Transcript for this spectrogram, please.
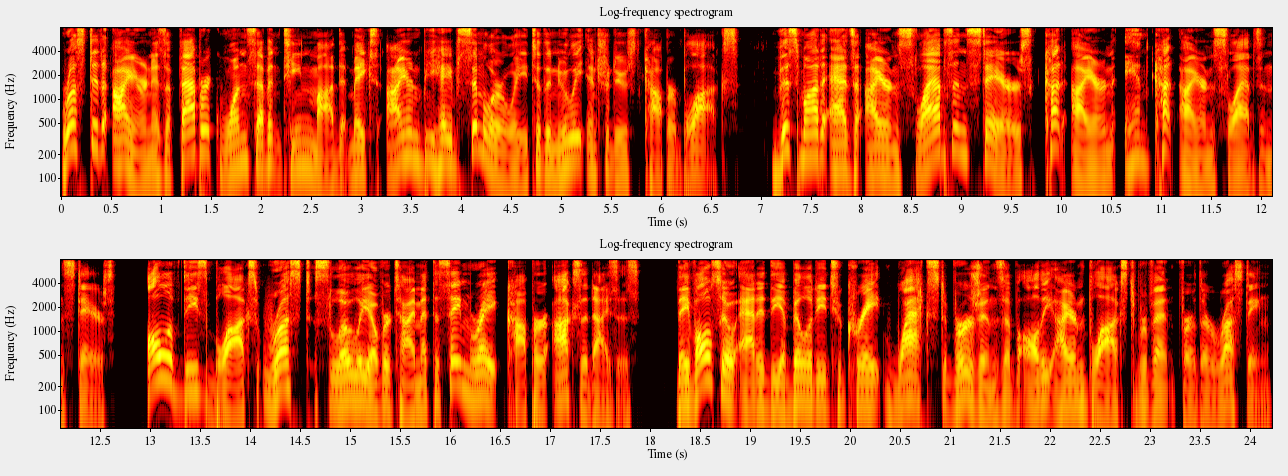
Rusted Iron is a Fabric 117 mod that makes iron behave similarly to the newly introduced copper blocks. This mod adds iron slabs and stairs, cut iron, and cut iron slabs and stairs. All of these blocks rust slowly over time at the same rate copper oxidizes. They've also added the ability to create waxed versions of all the iron blocks to prevent further rusting.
